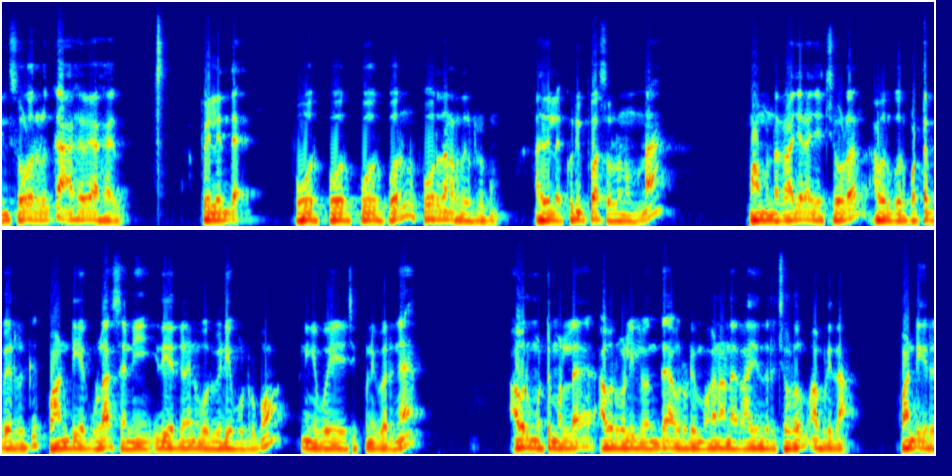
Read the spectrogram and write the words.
இந்த சோழர்களுக்கும் ஆகவே ஆகாது. அப்பையிலேருந்த போர் போர் போர் போர்னு போர் தான் நடந்துகிட்டு இருக்கும். அதில் குறிப்பாக சொல்லணும்னா மாமன்னர் ராஜராஜ சோழர் அவருக்கு ஒரு பட்ட பேர் இருக்குது பாண்டிய குலாசனி இது ஏற்கனவே நம்ம ஒரு வீடியோ போட்டிருக்கோம். நீங்கள் போய் செக் பண்ணி பாருங்கள் அவர் மட்டுமல்ல அவர் வழியில் வந்த அவருடைய மகனான ராஜேந்திர சோழரும் அப்படிதான். பாண்டியர்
